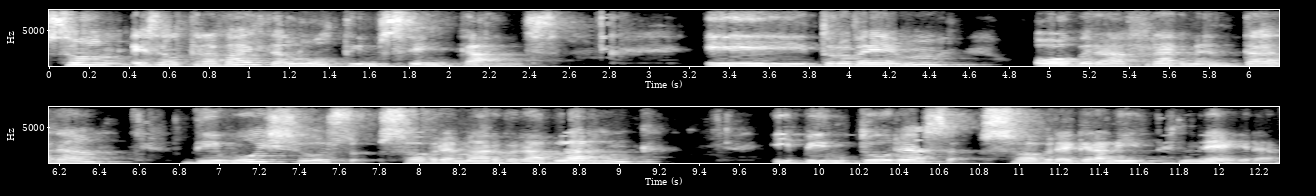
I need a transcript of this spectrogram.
són, és el treball de l'últims cinc anys. I trobem obra fragmentada, dibuixos sobre marbre blanc i pintures sobre granit negre.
